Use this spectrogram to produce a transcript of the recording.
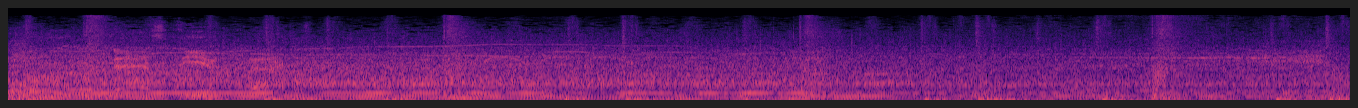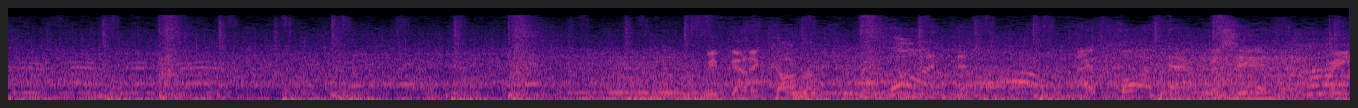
Ooh, nasty impact. We've got a cover. One! I thought that was it. Way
